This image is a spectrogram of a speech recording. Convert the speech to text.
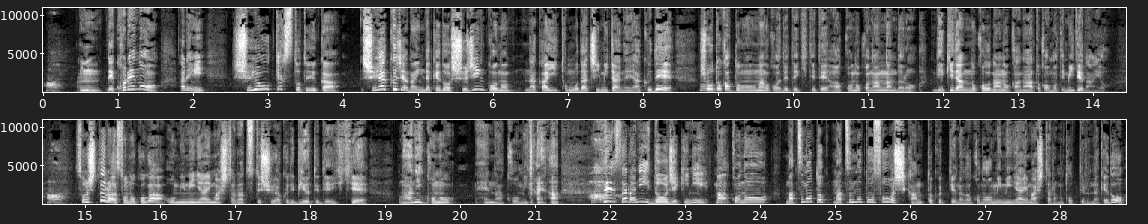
はうん。で、これの、ある意味、主要キャストというか、主役じゃないんだけど、主人公の仲いい友達みたいな役で、ショートカットの女の子が出てきてて、あ、この子何なんだろう、劇団の子なのかなとか思って見てたんよ。い。はそしたら、その子がお耳に合いましたら、つって主役でビューって出てきて、何この変な子みたいな。で、さらに同時期に、まあ、この松本、松本宗志監督っていうのがこのお耳に合いましたらも撮ってるんだけど、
